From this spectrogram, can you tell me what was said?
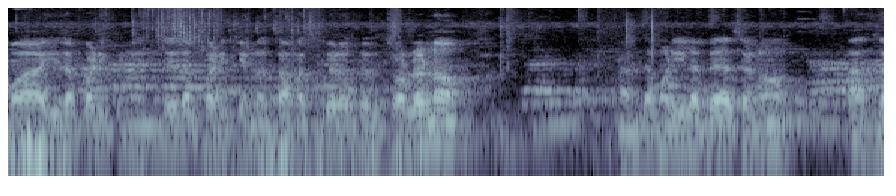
ப- இதை படிக்கணும் இந்த இதை படிக்கணும் சமஸ்கிருதத்தை சொல்லணும் அந்த மொழியில் பேசணும் அந்த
